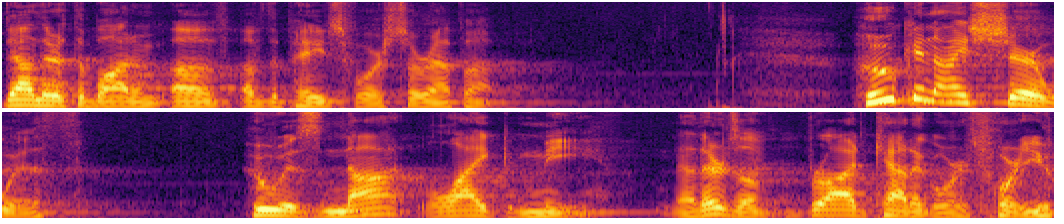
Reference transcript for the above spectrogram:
down there at the bottom of, of the page for us to wrap up. Who can I share with who is not like me? Now, there's a broad category for you.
